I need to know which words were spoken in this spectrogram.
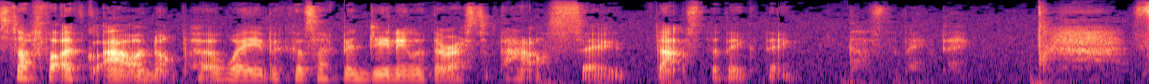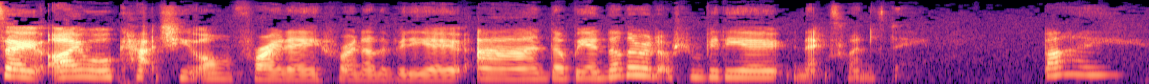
stuff that I've got out and not put away because I've been dealing with the rest of the house. So that's the big thing. That's the big thing. So I will catch you on Friday for another video and there'll be another adoption video next Wednesday. Bye.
